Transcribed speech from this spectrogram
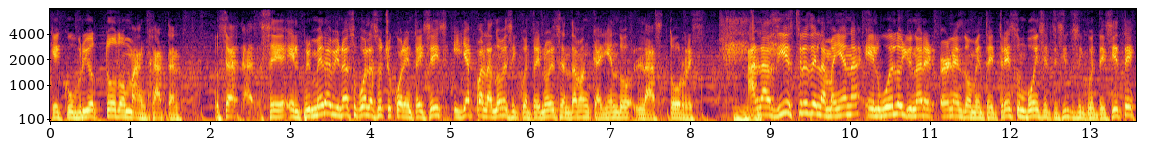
que cubrió todo Manhattan. O sea, se- el primer avionazo fue a las 8.46 y ya para las 9.59 se andaban cayendo las torres. A las 10.03 de la mañana, el vuelo United Airlines 93, un Boeing 757,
